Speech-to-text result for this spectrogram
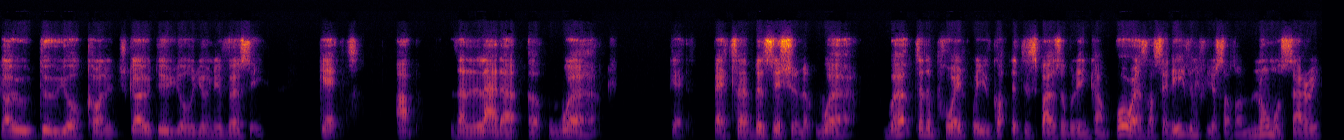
go do your college, go do your university, get up the ladder at work get better position at work. Work to the point where you've got the disposable income, or as I said, even if you're just on a normal salary,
